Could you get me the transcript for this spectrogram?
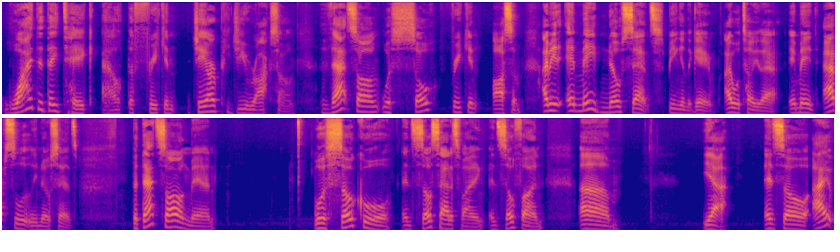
why did they take out the freaking JRPG rock song? That song was so freaking awesome. I mean, it made no sense being in the game. I will tell you that. It made absolutely no sense. But that song, man, was so cool and so satisfying and so fun. Um, yeah. And so I,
